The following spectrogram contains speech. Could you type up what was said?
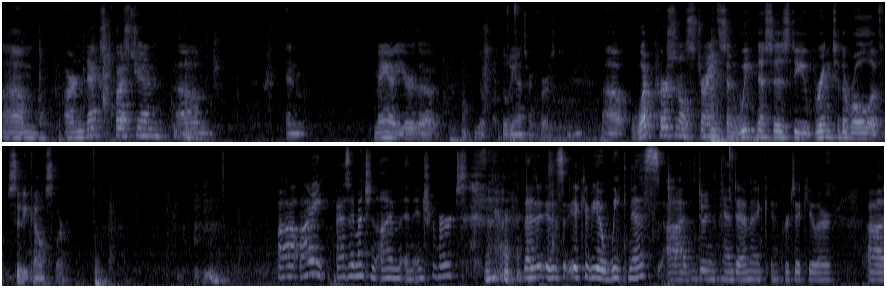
Um, our next question, um, and Maya, you're the, you'll, you'll be answering first. Uh, what personal strengths and weaknesses do you bring to the role of city councillor? Uh, I, as I mentioned, I'm an introvert. that is, it could be a weakness uh, during the pandemic in particular. Uh,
